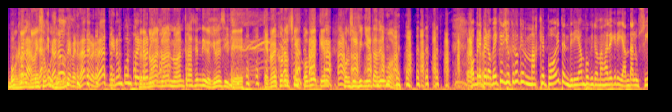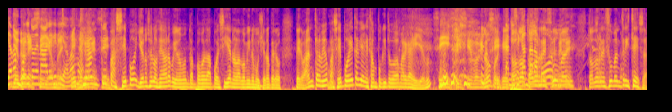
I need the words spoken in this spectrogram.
Búscala, no, hizo mucho, no, no, ¿no? de verdad, de verdad, tiene un punto Pero no, irónico. no, han- no han trascendido, quiero decir que, que no es conocido Becker por sus viñetas de humor. Hombre, pero Becker yo creo que más que Poe tendría un poquito más alegría. Andalucía da Yo un poquito de más alegría, hombre. Es vamos. que antes sí. pasé po- yo no sé los de ahora, porque yo no- tampoco la poesía no la domino mucho, ¿no? Pero, pero antes a lo mejor pasé poeta había que estar un poquito amargadillo, ¿no? Sí, sí, sí, poquito No, porque También se todo, canta el todo amor. resuman, todo resuman tristeza.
